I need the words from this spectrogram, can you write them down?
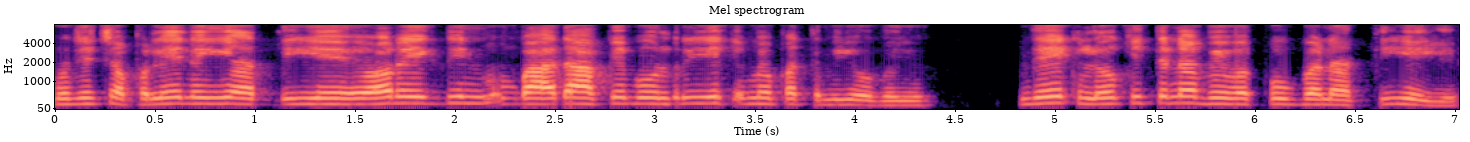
मुझे चपले नहीं आती है और एक दिन बाद आके बोल रही है कि मैं पतली हो गई हूँ। देख लो कितना बेवकूफ़ बनाती है ये।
